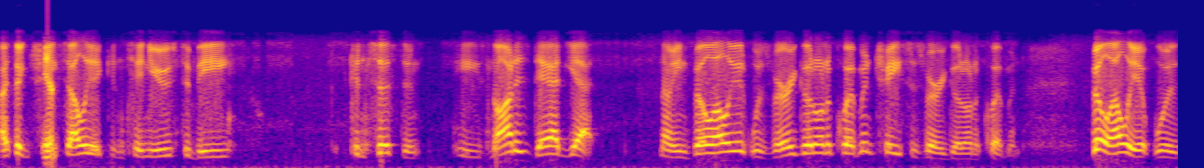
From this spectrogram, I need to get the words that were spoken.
I think Chase yep. Elliott continues to be consistent. He's not his dad yet. I mean, Bill Elliott was very good on equipment. Chase is very good on equipment. Bill Elliott was,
